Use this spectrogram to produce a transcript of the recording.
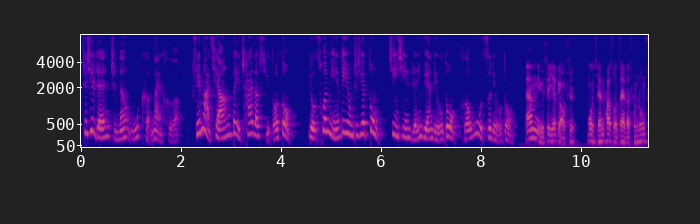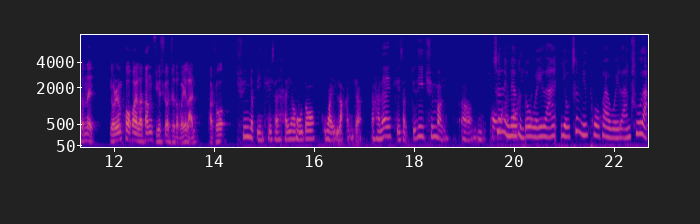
这些人只能无可奈何。水马墙被拆了许多洞。”有村民利用这些洞进行人员流动和物资流动。M 女士也表示，目前她所在的城中村内有人破坏了当局设置的围栏。她说：“村入边其实系有好多围栏噶，但系咧，其实嗰啲村民村里面很多围栏，有村民破坏围栏出来。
